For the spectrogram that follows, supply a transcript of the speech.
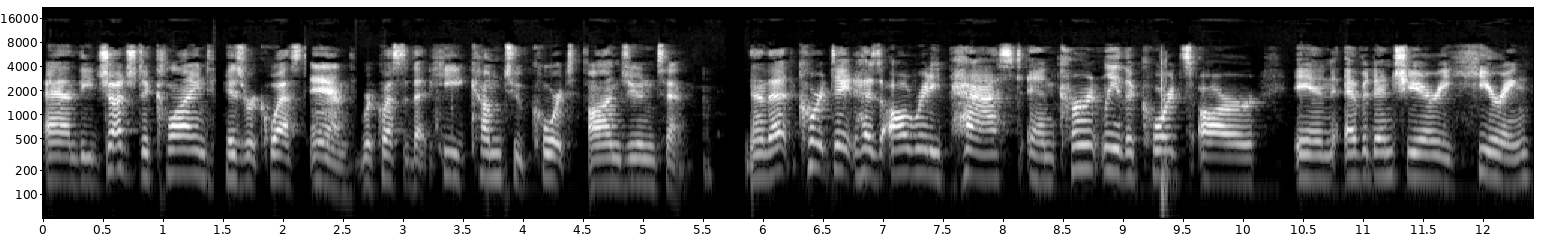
And the judge declined his request and requested that he come to court on June 10th. Now, that court date has already passed, and currently the courts are in evidentiary hearing.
